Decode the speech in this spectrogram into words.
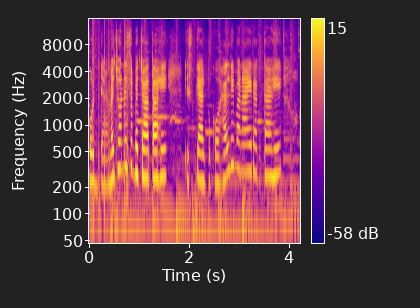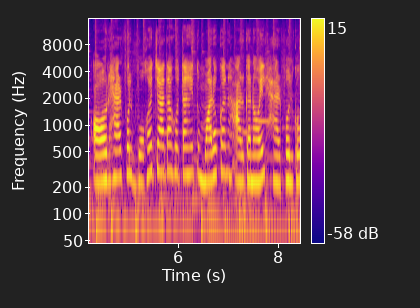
को डैमेज होने से बचाता है, स्कैल्प को हेल्दी बनाए रखता है और हेयर फॉल बहुत ज़्यादा होता है तो Moroccan argan oil hair fall को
